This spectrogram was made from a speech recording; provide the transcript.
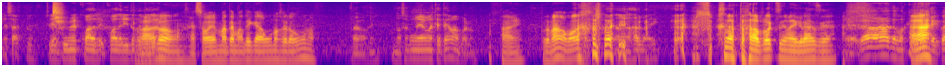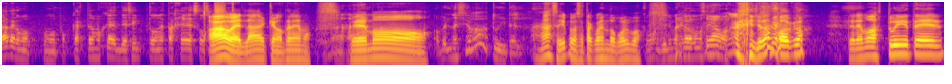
Exacto. Sí, el primer cuadri- cuadrito que te Claro, eso es matemática 101. dan. Pero sí. No sé cómo llama este tema, pero Está bien. Pero nada, vamos a vamos a dejarlo ahí. Hasta la próxima y gracias. Eh, ya, ya, tenemos que, Ah. recuérdate, como, como podcast tenemos que decir todas nuestras redes sociales. Ah, verdad, que no tenemos. Ajá. Tenemos. Ver, no hicimos un Twitter. Ah, sí, pero eso está cogiendo polvo. ¿Cómo? Yo ni me recuerdo cómo se llama. Yo tampoco. tenemos Twitter.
